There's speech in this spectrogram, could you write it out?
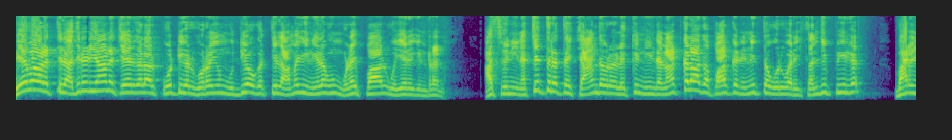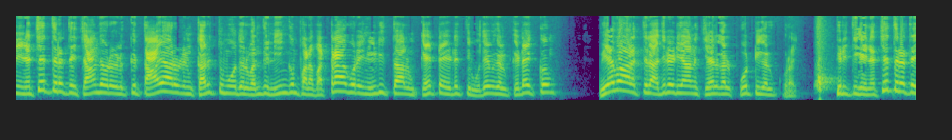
வியாபாரத்தில் அதிரடியான செயல்களால் போட்டிகள் குறையும். உத்தியோகத்தில் அமைதி நிலவும் உழைப்பால் உயருகின்றன. அஸ்வினி நட்சத்திரத்தை சார்ந்தவர்களுக்கு நீண்ட நாட்களாக பார்க்க நினைத்த ஒருவரை சந்திப்பீர்கள். பரணி நட்சத்திரத்தை சார்ந்தவர்களுக்கு தாயாருடன் கருத்து மோதல் வந்து நீங்கும். பல பற்றாக்குறை நீடித்தாலும் கேட்ட இடத்தில் உதவிகள் கிடைக்கும். வியாபாரத்தில் அதிரடியான செயல்கள் போட்டிகள் குறை. கிருத்திகை நட்சத்திரத்தை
